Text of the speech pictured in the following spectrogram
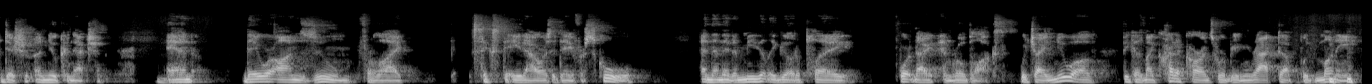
addition, a new connection. Mm-hmm. And they were on Zoom for like six to eight hours a day for school. And then they'd immediately go to play Fortnite and Roblox, which I knew of because my credit cards were being racked up with money,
